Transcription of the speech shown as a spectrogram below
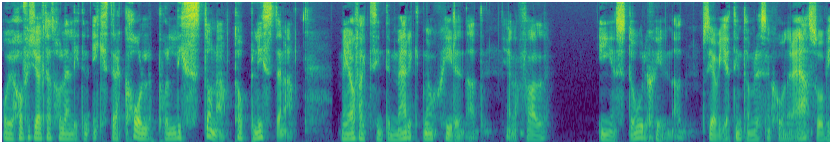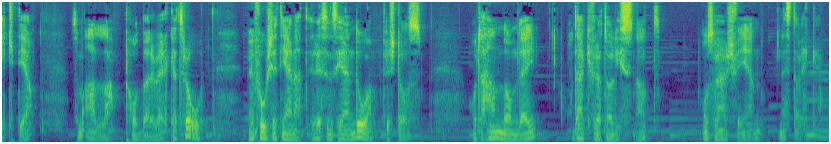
Och jag har försökt att hålla en liten extra koll på listorna, topplistorna. Men jag har faktiskt inte märkt någon skillnad. I alla fall ingen stor skillnad. Så jag vet inte om recensioner är så viktiga som alla poddare verkar tro. Men fortsätt gärna att recensera ändå förstås. Och ta hand om dig. Och tack för att du har lyssnat. Och så hörs vi igen nästa vecka.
